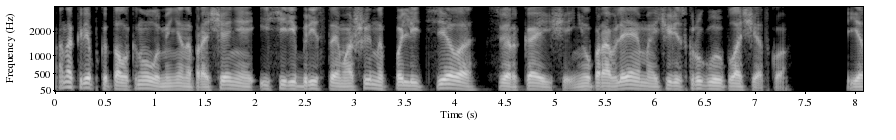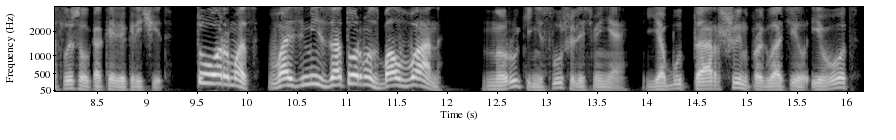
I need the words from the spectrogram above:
Она крепко толкнула меня на прощание, и серебристая машина полетела, сверкающая, неуправляемая, через круглую площадку. Я слышал, как Эви кричит. «Тормоз! Возьмись за тормоз, болван!» Но руки не слушались меня. Я будто аршин проглотил, и вот,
